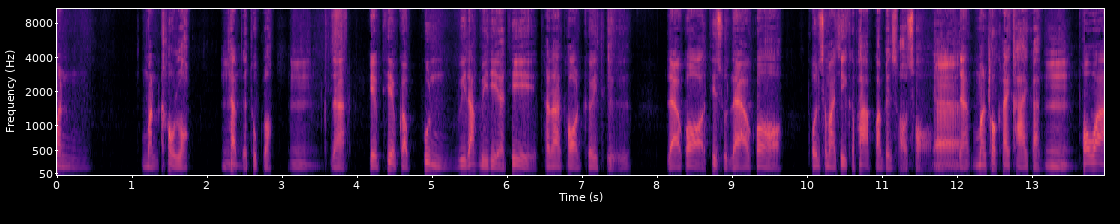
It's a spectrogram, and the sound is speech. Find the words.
มันมันเข้าล็อกอืมแทบจะทุกล็อกอืมนะ เปรียบเทียบกับหุ้นวีลักมีเดียที่ธนาธรเคยถือ แล้วก็ที่สุดแล้วก็พ้นสมาชิกภาพความเป็นสสนะมันก็คล้าย ๆกัน เพราะว่า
